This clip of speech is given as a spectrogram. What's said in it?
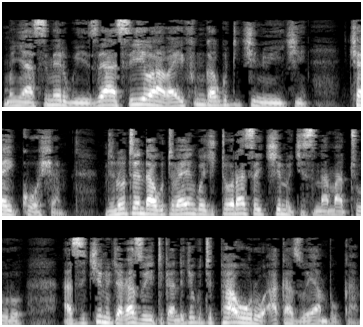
munyasi merwizi asi ivo havaifunga kuti chinhu ichi chaikosha. Ndinotenda kuti vaingochitora sechinhu chisina maturo asi chinhu chakazoitika ndechekuti pauro akazoyambuka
